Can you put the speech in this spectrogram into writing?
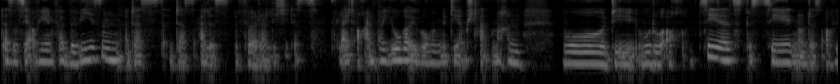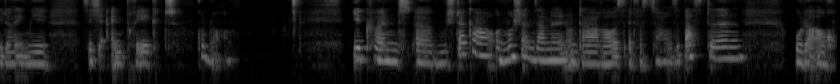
das ist ja auf jeden Fall bewiesen, dass das alles förderlich ist. Vielleicht auch ein paar Yoga-Übungen mit dir am Strand machen, wo, die, wo du auch zählst bis zehn und das auch wieder irgendwie sich einprägt. Genau. Ihr könnt ähm, Stöcker und Muscheln sammeln und daraus etwas zu Hause basteln oder auch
